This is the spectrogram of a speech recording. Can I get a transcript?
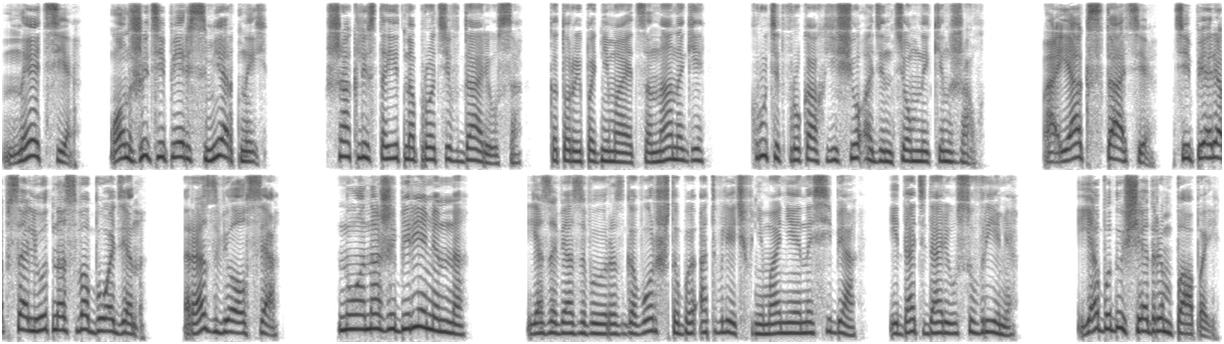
«Нетти! Он же теперь смертный!» Шакли стоит напротив Дариуса, который поднимается на ноги крутит в руках еще один темный кинжал. «А я, кстати, теперь абсолютно свободен. Развелся. «Ну она же беременна!» Я завязываю разговор, чтобы отвлечь внимание на себя и дать Дариусу время. «Я буду щедрым папой.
